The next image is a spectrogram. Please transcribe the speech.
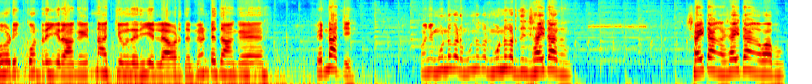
ஓடிக்கொண்டிருக்கிறாங்க. என்னாச்சு தெரியல. அவர்த்த நின்று தாங்க என்னாச்சு? கொஞ்சம் முன்னுக்கடு முன்னுக்கடு முன்னுக்கடு சைட்டாங்க சைட்டாங்க சைட்டாங்க பாப்போம்.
